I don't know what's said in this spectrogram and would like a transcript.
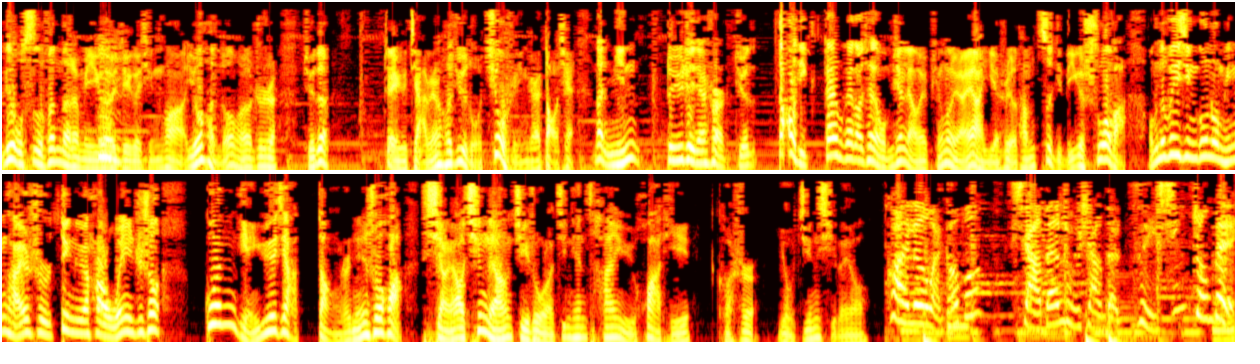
六四分的这么一个嗯这个情况，有很多朋友就是觉得这个贾玲和剧组就是应该道歉。那您对于这件事儿，觉得到底该不该道歉？我们今天两位评论员呀，也是有他们自己的一个说法。我们的微信公众平台是订阅号“文艺之声”。观点约架，等着您说话。想要清凉，记住了，今天参与话题可是有惊喜的哟。快乐晚高峰，下班路上的最新装备。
